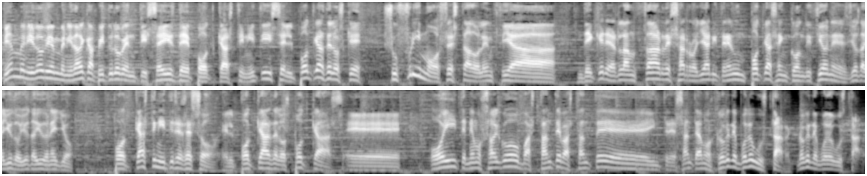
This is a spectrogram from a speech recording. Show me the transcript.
Bienvenido, bienvenida al capítulo 26 de Podcastinitis, el podcast de los que sufrimos esta dolencia de querer lanzar, desarrollar y tener un podcast en condiciones. Yo te ayudo, yo te ayudo en ello. Podcastinitis es eso, el podcast de los podcasts. Eh, hoy tenemos algo bastante, bastante interesante. Vamos, creo que te puede gustar, creo que te puede gustar.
